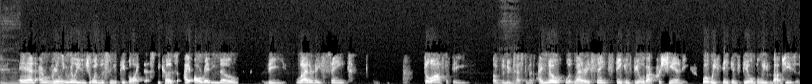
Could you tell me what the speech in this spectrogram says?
Mm-hmm. And I really, really enjoy listening to people like this because I already know the Latter day Saint philosophy of the New mm-hmm. Testament. I know what Latter day Saints think and feel about Christianity, what we think and feel and believe about Jesus.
